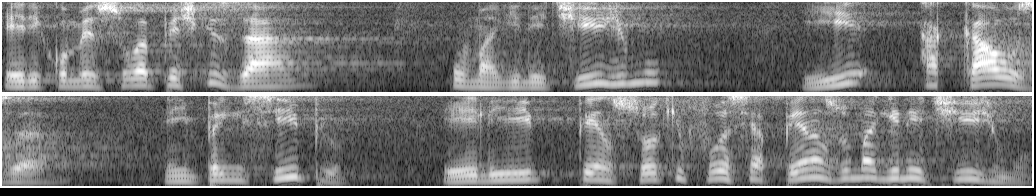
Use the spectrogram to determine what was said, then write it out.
ele começou a pesquisar o magnetismo e a causa. Em princípio, ele pensou que fosse apenas o magnetismo,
